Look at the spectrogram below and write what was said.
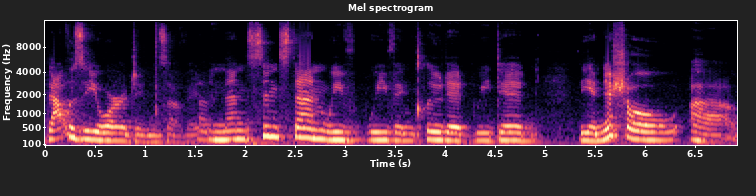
that was the origins of it. And then since then, we've we've included. We did the initial uh,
